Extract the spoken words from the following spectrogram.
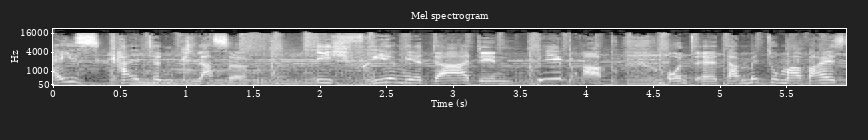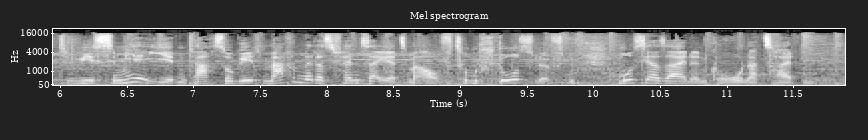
eiskalten Klasse. Ich friere mir da den Piep ab und äh, damit du mal weißt, wie es mir jeden Tag so geht, machen wir das Fenster jetzt mal auf zum Stoßlüften. Muss ja sein in Corona-Zeiten.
